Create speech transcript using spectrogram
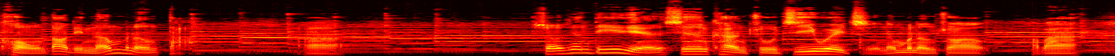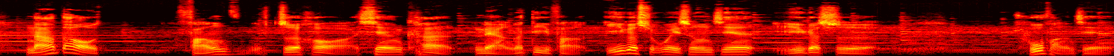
孔到底能不能打啊？首先，第一点，先看主机位置能不能装，好吧？拿到房子之后啊，先看两个地方，一个是卫生间，一个是厨房间。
